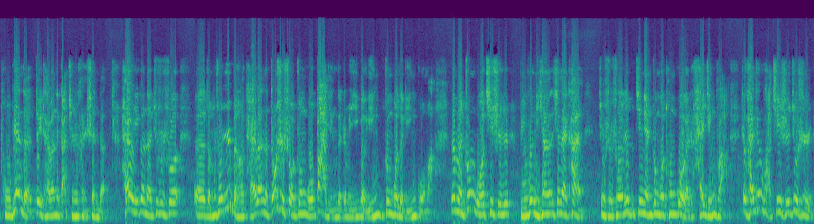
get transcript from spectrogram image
普遍的对台湾的感情是很深的。还有一个呢，就是说，呃，怎么说，日本和台湾呢都是受中国霸凌的这么一个邻中国的邻国嘛。那么中国其实，比如说你像现在看。就是说，日今年中国通过了海警法，这个海警法其实就是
